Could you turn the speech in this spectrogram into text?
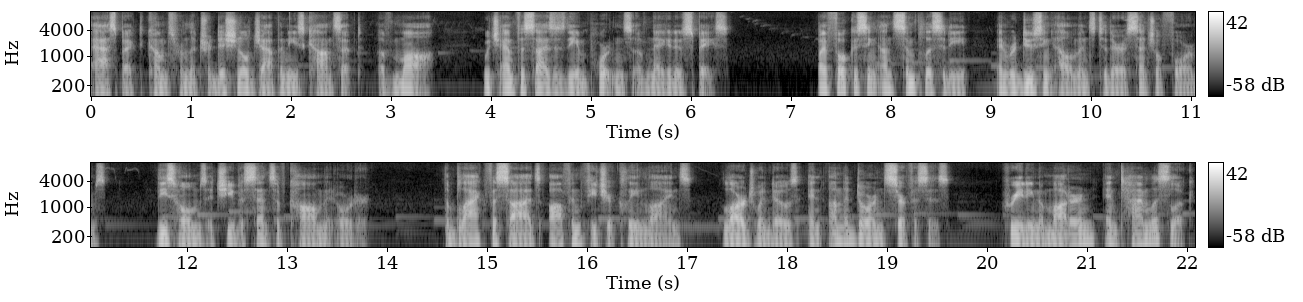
aspect comes from the traditional Japanese concept of ma, which emphasizes the importance of negative space. By focusing on simplicity and reducing elements to their essential forms, these homes achieve a sense of calm and order. The black facades often feature clean lines, large windows, and unadorned surfaces, creating a modern and timeless look.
